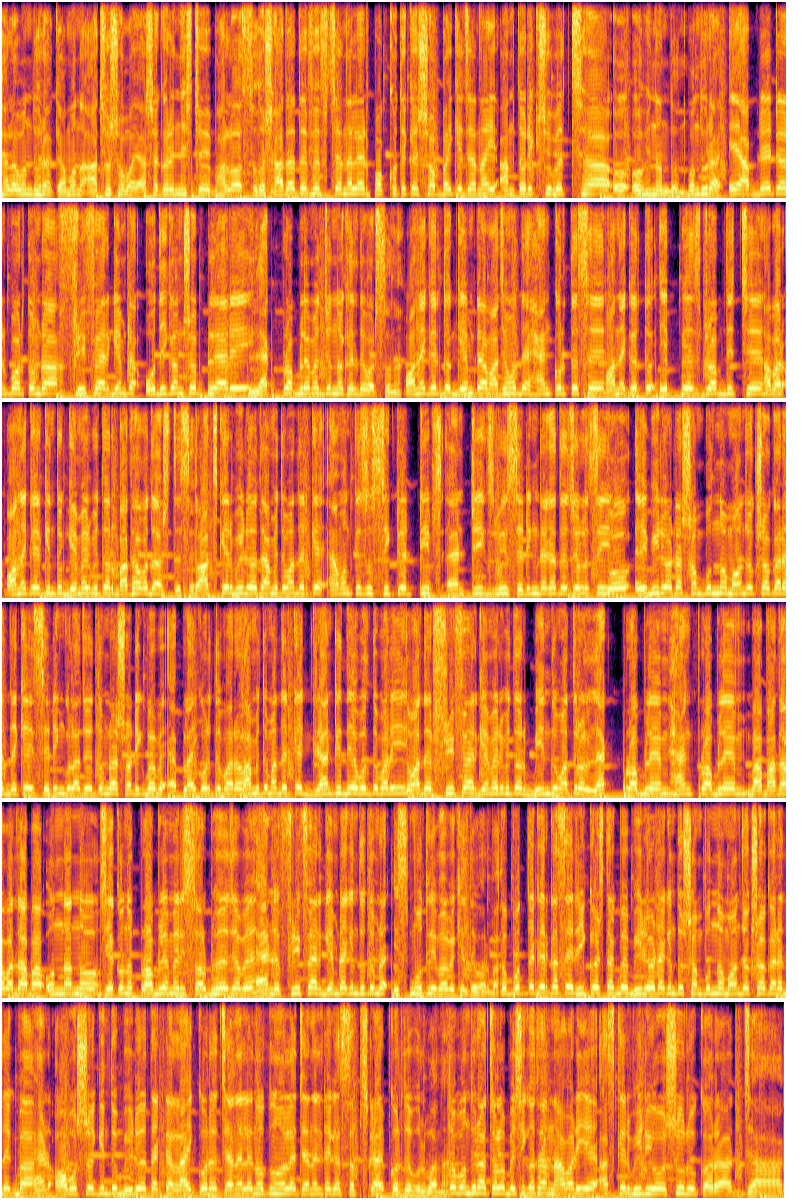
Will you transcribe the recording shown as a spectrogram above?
Hello বন্ধুরা, কেমন আছো সবাই? আশা করি নিশ্চয়ই ভালো আছো। তো সাদাত এফএফ চ্যানেলের পক্ষ থেকে সবাইকে জানাই আন্তরিক শুভেচ্ছা ও অভিনন্দন। বন্ধুরা, এই আপডেটের পর তোমরা ফ্রি ফায়ার গেমটা অধিকাংশ প্লেয়ারই ল্যাক প্রবলেমের জন্য খেলতে পারছ না। অনেকের তো গেমটা মাঝে মধ্যে হ্যাং করতেছে, অনেকের তো এফপিএস ড্রপ দিচ্ছে, আবার অনেকের কিন্তু গেমের ভিতর বাধা বাধা আসতেছে। তো আজকের ভিডিওতে আমি তোমাদেরকে এমন কিছু সিক্রেট টিপস এন্ড ট্রিক্স বি সেটিং দেখাতে চলেছি। তো এই ভিডিওটা সম্পূর্ণ মনোযোগ সহকারে দেখে এই সেটিংগুলা যদি তোমরা সঠিকভাবে অ্যাপ্লাই করতে পারো আমি তোমাদেরকে গ্যারান্টি দিয়ে বলতে পারি, তোমাদের ফ্রি ফায়ার গেমের ভিতর বিন্দু মাত্র ল্যাক প্রবলেম হ্যাং প্রবলেম বা বাধা বাধা বা অন্যান্য যে কোনো প্রবলেমেরই সলভ হয়ে যাবে। এন্ড ফ্রি ফায়ার গেমটা কিন্তু তোমরা স্মুথলি ভাবে খেলতে পারবা। তো প্রত্যেকের কাছে রিকোয়েস্ট থাকবে, ভিডিওটা কিন্তু সম্পূর্ণ মনোযোগ সহকারে দেখবা। এন্ড অবশ্যই কিন্তু ভিডিওতে একটা লাইক করে চ্যানেলে নতুন হলে চ্যানেলটাকে সাবস্ক্রাইব করতে ভুলবা না। তো বন্ধুরা, চলো বেশি কথা না বাড়িয়ে আজকের ভিডিও শুরু করা যাক।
